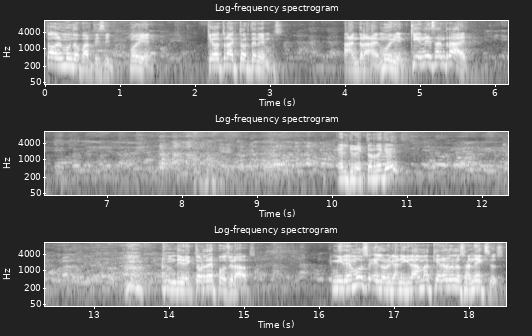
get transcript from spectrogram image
Todo el mundo participa. Muy bien. ¿Qué otro actor tenemos? Andrade. Muy bien. ¿Quién es Andrade? ¿El director de qué? Director de posgrados. Miremos el organigrama que era uno de los anexos.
